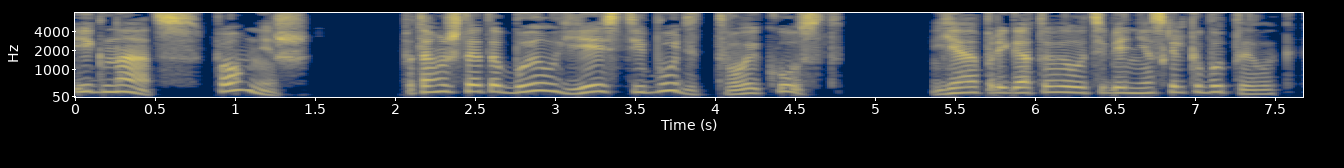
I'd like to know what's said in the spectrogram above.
Игнац, помнишь? Потому что это был, есть и будет твой куст. Я приготовила тебе несколько бутылок.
